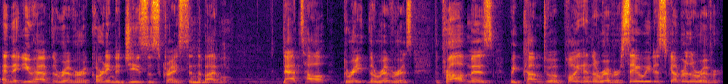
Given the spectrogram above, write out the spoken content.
and that you have the river, according to Jesus Christ in the Bible. That's how great the river is. The problem is, we come to a point in the river, say we discover the river.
